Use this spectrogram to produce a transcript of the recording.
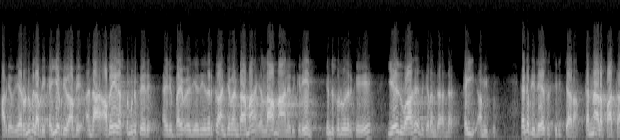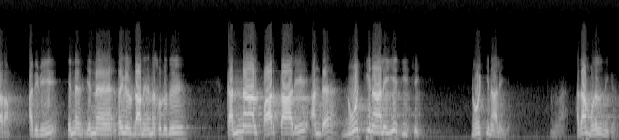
அப்படி வேற ஒண்ணும் இல்லை. அப்படி கையை அப்படி அப்படி அந்த அபயகஸ்தம்னு பேரு. அது பய- எது- எதற்கும் அஞ்ச வேண்டாமா? எல்லாம் நான் இருக்கிறேன் என்று சொல்வதற்கு ஏதுவாக இருக்கிற அந்த அந்த கை அமைப்பு. கண்டு அப்படி லேச சிரிச்சாராம். கண்ணால பார்த்தாராம். அதுவே என்ன என்ன சைவ சித்தாந்தம் என்ன சொல்லுது? கண்ணால் பார்த்தாலே அந்த நோக்கினாலேயே தீட்சை. நோக்கினாலேயே. அதான் முதல் நிகழ்வு.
